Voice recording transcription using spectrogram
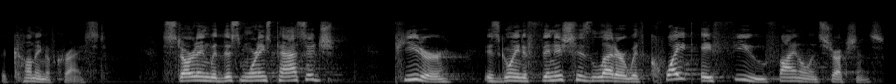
the coming of Christ. Starting with this morning's passage, Peter is going to finish his letter with quite a few final instructions.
